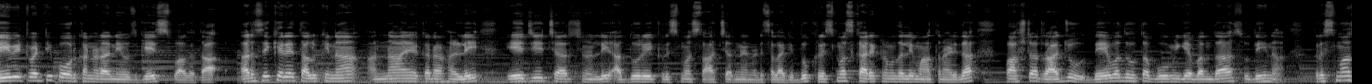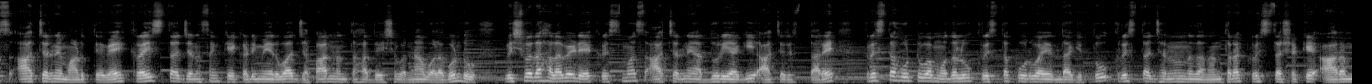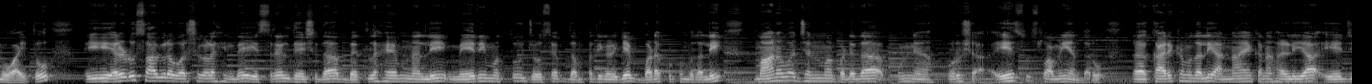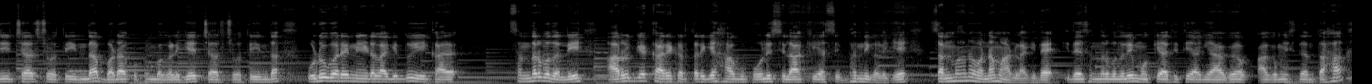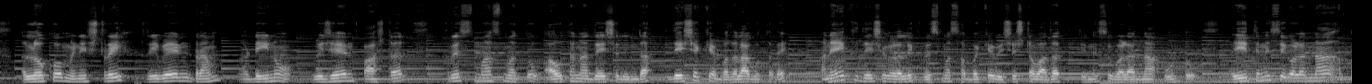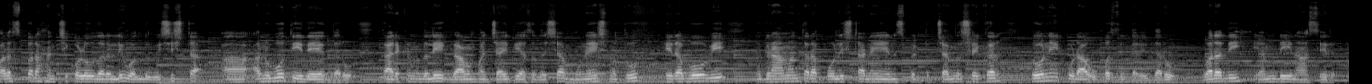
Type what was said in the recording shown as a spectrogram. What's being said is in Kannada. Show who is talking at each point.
Speaker 1: ಟಿವಿ ಟ್ವೆಂಟಿ ಫೋರ್ ಕನ್ನಡ ನ್ಯೂಸ್ಗೆ ಸ್ವಾಗತ. ಅರಸೀಕೆರೆ ತಾಲೂಕಿನ ಅನ್ನಾಯಕನಹಳ್ಳಿ ಎಜಿ ಚರ್ಚ್ನಲ್ಲಿ ಅದ್ದೂರಿ ಕ್ರಿಸ್ಮಸ್ ಆಚರಣೆ ನಡೆಸಲಾಗಿದ್ದು, ಕ್ರಿಸ್ಮಸ್ ಕಾರ್ಯಕ್ರಮದಲ್ಲಿ ಮಾತನಾಡಿದ ಫಾಸ್ಟರ್ ರಾಜು, ದೇವದೂತ ಭೂಮಿಗೆ ಬಂದ ಸುದೀನ ಕ್ರಿಸ್ಮಸ್ ಆಚರಣೆ ಮಾಡುತ್ತೇವೆ. ಕ್ರೈಸ್ತ ಜನಸಂಖ್ಯೆ ಕಡಿಮೆ ಇರುವ ಜಪಾನ್ನಂತಹ ದೇಶವನ್ನ ಒಳಗೊಂಡು ವಿಶ್ವದ ಹಲವೆಡೆ ಕ್ರಿಸ್ಮಸ್ ಆಚರಣೆ ಅದ್ದೂರಿಯಾಗಿ ಆಚರಿಸುತ್ತಾರೆ. ಕ್ರಿಸ್ತ ಹುಟ್ಟುವ ಮೊದಲು ಕ್ರಿಸ್ತ ಪೂರ್ವ ಎಂದಾಗಿತ್ತು. ಕ್ರಿಸ್ತ ಜನನದ ನಂತರ ಕ್ರಿಸ್ತ ಶಕೆ ಆರಂಭವಾಯಿತು. ಈ ಎರಡು ಸಾವಿರ ವರ್ಷಗಳ ಹಿಂದೆ ಇಸ್ರೇಲ್ ದೇಶದ ಬೆತ್ಲಹೇಮ್ನಲ್ಲಿ ಮೇರಿ ಮತ್ತು ಜೋಸೆಫ್ ದಂಪತಿಗಳಿಗೆ ಬಡ ಕುಟುಂಬದಲ್ಲಿ ಮಾನವ ಜನ್ಮ ಪಡೆದ ಪುಣ್ಯ ಪುರುಷ ಯೇಸು ಸ್ವಾಮಿ ಎಂದರು. ಕಾರ್ಯಕ್ರಮದಲ್ಲಿ ಅನ್ನಾಯಕನಹಳ್ಳಿಯ ಎಜಿ ಚರ್ಚ್ ವತಿಯಿಂದ ಬಡ ಕುಟುಂಬಗಳಿಗೆ ಚರ್ಚ್ ವತಿಯಿಂದ ಉಡುಗೊರೆ ನೀಡಲಾಗಿದ್ದು, ಈ ಕಾ, ಸಂದರ್ಭದಲ್ಲಿ ಆರೋಗ್ಯ ಕಾರ್ಯಕರ್ತರಿಗೆ ಹಾಗೂ ಪೊಲೀಸ್ ಇಲಾಖೆಯ ಸಿಬ್ಬಂದಿಗಳಿಗೆ ಸನ್ಮಾನವನ್ನು ಮಾಡಲಾಗಿದೆ. ಇದೇ ಸಂದರ್ಭದಲ್ಲಿ ಮುಖ್ಯ ಅತಿಥಿಯಾಗಿ ಆಗ, ಆಗಮಿಸಿದಂತಹ ಲೋಕೋ ministry Trivandrum Dino Vijayan pastor, Christmas ಮತ್ತು ಔತನ ದೇಶದಿಂದ ದೇಶಕ್ಕೆ ಬದಲಾಗುತ್ತದೆ. ಅನೇಕ ದೇಶಗಳಲ್ಲಿ ಕ್ರಿಸ್ಮಸ್ ಹಬ್ಬಕ್ಕೆ ವಿಶಿಷ್ಟವಾದ ತಿನಿಸುಗಳನ್ನ ಉಂಟು. ಈ ತಿನಿಸುಗಳನ್ನ ಪರಸ್ಪರ ಹಂಚಿಕೊಳ್ಳುವುದರಲ್ಲಿ ಒಂದು ವಿಶಿಷ್ಟ ಅನುಭೂತಿ ಇದೆ ಎಂದರು. ಕಾರ್ಯಕ್ರಮದಲ್ಲಿ ಗ್ರಾಮ ಪಂಚಾಯಿತಿಯ ಸದಸ್ಯ ಮುನೇಶ್ ಮತ್ತು ಹಿರಬೋವಿ, ಗ್ರಾಮಾಂತರ ಪೊಲೀಸ್ ಠಾಣೆಯ ಇನ್ಸ್ಪೆಕ್ಟರ್ ಚಂದ್ರಶೇಖರ್ ಟೋನಿ ಕೂಡ ಉಪಸ್ಥಿತರಿದ್ದರು. ವರದಿ ಎಂಡಿ ನಾಸಿರ್.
